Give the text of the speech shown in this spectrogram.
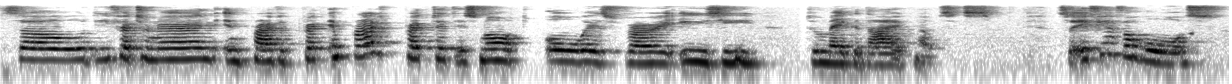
So the veterinarian in private practice, in private practice, is not always very easy to make a diagnosis. So if you have a horse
